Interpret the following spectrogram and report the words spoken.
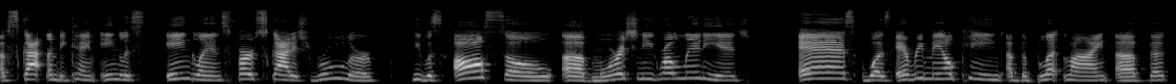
of Scotland became English, England's first Scottish ruler, he was also of Moorish Negro lineage, as was every male king of the bloodline of the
